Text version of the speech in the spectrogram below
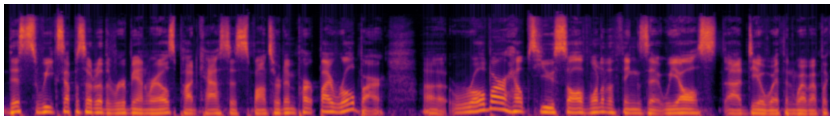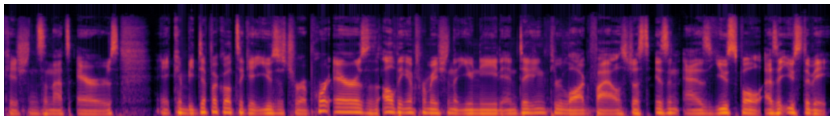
This week's episode of the Ruby on Rails podcast is sponsored in part by Rollbar. Uh, Rollbar helps you solve one of the things that we all uh, deal with in web applications, and that's errors. It can be difficult to get users to report errors with all the information that you need, and digging through log files just isn't as useful as it used to be.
